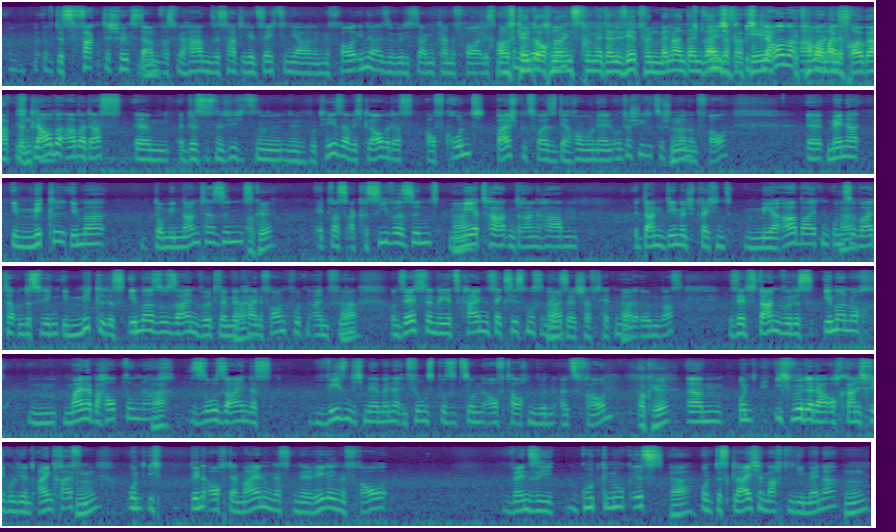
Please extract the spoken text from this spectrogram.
das faktisch höchste Mhm. Amt, was wir haben, das hatte jetzt 16 Jahre lang eine Frau inne. Also würde ich sagen, kann eine Frau alles machen. Aber es könnte auch nur instrumentalisiert von Männern dann sein, ich- dass ich okay, glaube jetzt haben wir aber, mal eine dass- Frau gehabt. Ich glaube aber, dass, ähm, das ist natürlich jetzt nur eine, eine Hypothese, aber ich glaube, dass aufgrund beispielsweise der hormonellen Unterschiede zwischen Mhm. Mann und Frau äh, Männer im Mittel immer dominanter sind, Okay. etwas aggressiver sind, Ja. mehr Tatendrang haben, dann dementsprechend mehr arbeiten und Ja. so weiter und deswegen im Mittel das immer so sein wird, wenn wir Ja. keine Frauenquoten einführen Ja. und selbst wenn wir jetzt keinen Sexismus in der. Gesellschaft hätten oder irgendwas, selbst dann würde es immer noch meiner Behauptung nach so sein, dass wesentlich mehr Männer in Führungspositionen auftauchen würden als Frauen. Okay. Ähm, und ich würde da auch gar nicht regulierend eingreifen. Hm. Und ich bin auch der Meinung, dass in der Regel eine Frau, wenn sie gut genug ist und das Gleiche macht wie die Männer, Hm.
